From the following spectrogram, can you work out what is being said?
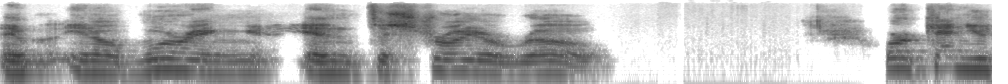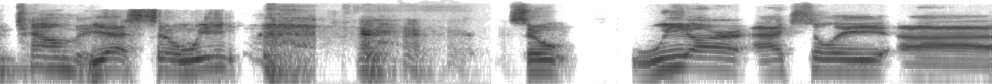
you know, mooring in Destroyer Row? Or can you tell me? Yes. So we, so we are actually uh,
